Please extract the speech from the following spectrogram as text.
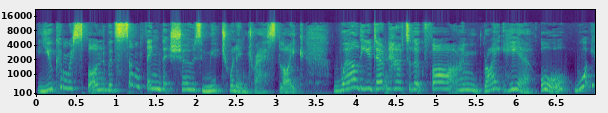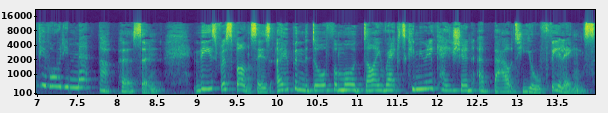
You can respond with something that shows mutual interest, like, Well, you don't have to look far, I'm right here. Or, What if you've already met that person? These responses open the door for more direct communication about your feelings.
